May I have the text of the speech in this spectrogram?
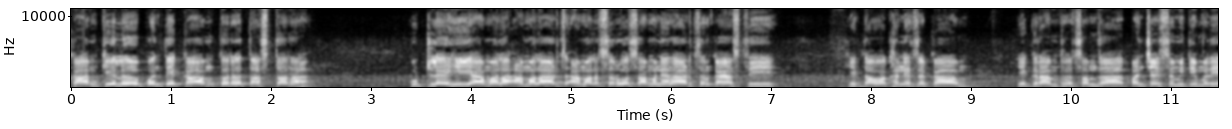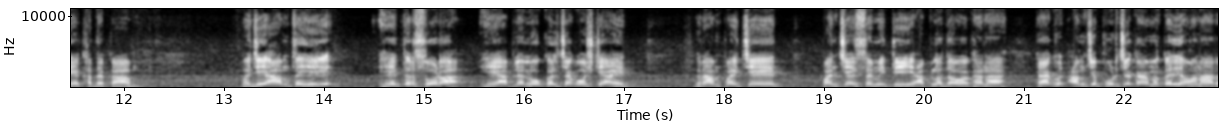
काम केलं पण ते काम करत असताना कुठल्याही आम्हाला आम्हाला अडच आम्हाला सर्वसामान्यांना अडचण काय असते? एक दवाखान्याचं काम एक ग्राम समजा पंचायत समितीमध्ये एखादं काम. म्हणजे आमचं ही हे तर सोडा हे आपल्या लोकलच्या गोष्टी आहेत. ग्रामपंचायत पंचायत समिती आपला दवाखाना ह्या आमचे पुढचे कामं कधी होणार?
